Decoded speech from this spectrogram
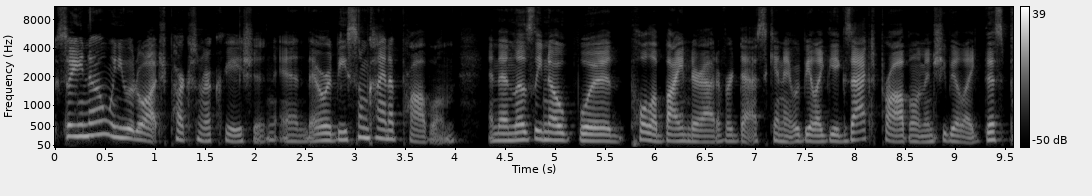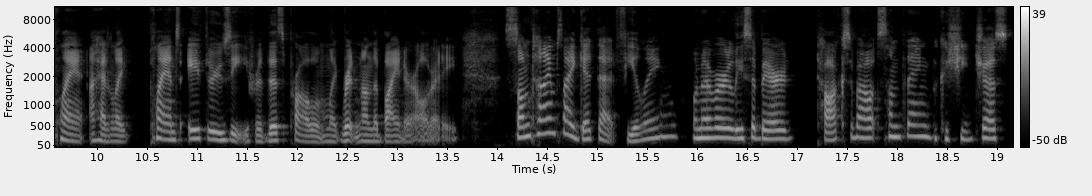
so you know when you would watch Parks and Recreation and there would be some kind of problem and then Leslie Knope would pull a binder out of her desk and it would be like the exact problem and she'd be like this plant I had like plans A through Z for this problem like written on the binder already. Sometimes I get that feeling whenever Lisa Baird talks about something because she just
